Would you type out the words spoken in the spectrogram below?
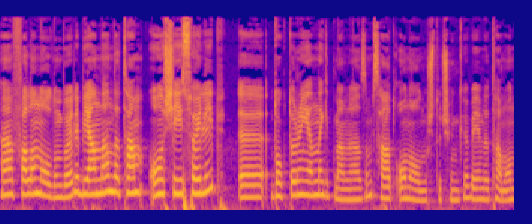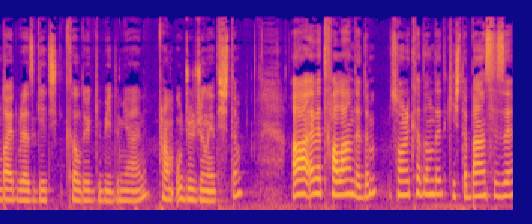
Ha falan oldum böyle. Bir yandan da tam o şeyi söyleyip e, doktorun yanına gitmem lazım. Saat 10 olmuştu çünkü. Benim de tam ondaydı biraz geç kalıyor gibiydim yani. Tam ucu ucuna yetiştim. Aa evet falan dedim. Sonra kadın dedi ki işte ben sizi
